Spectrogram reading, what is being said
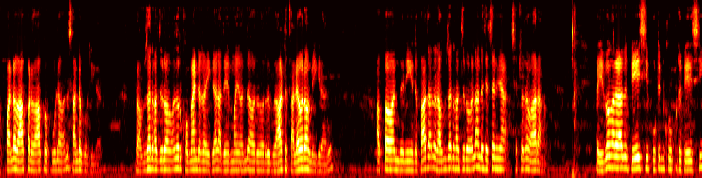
அப்பாண்ட வாப்பாட வாப்பா கூட வந்து சண்டை போட்டிருக்காரு. ரம்ஜான் கதிரோ வந்து ஒரு கொமாண்டர் வைக்கிறார் அதே மாதிரி வந்து அவர் ஒரு நாட்டு தலைவராக வைக்கிறாரு அப்போ வந்து நீங்கள் இதை பார்த்தாலும் ரம்ஜான் கதிரோவெல்லாம் அந்த செச்சனியா செட்டில் தான் வராங்க. இப்போ இவங்களாவது பேசி புட்டின் கூப்பிட்டு பேசி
